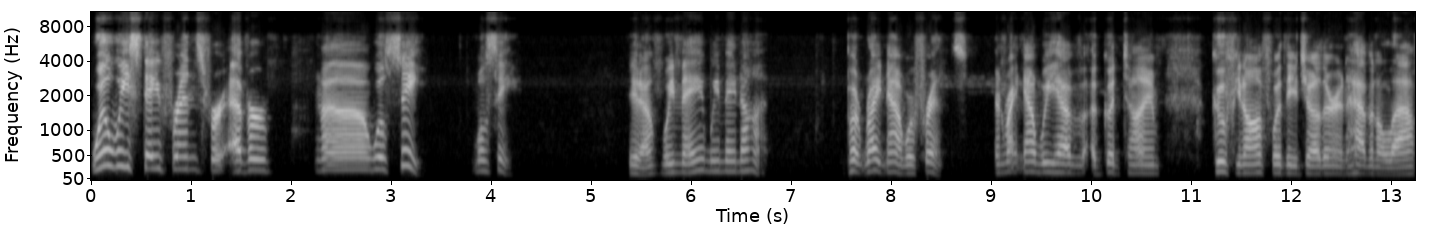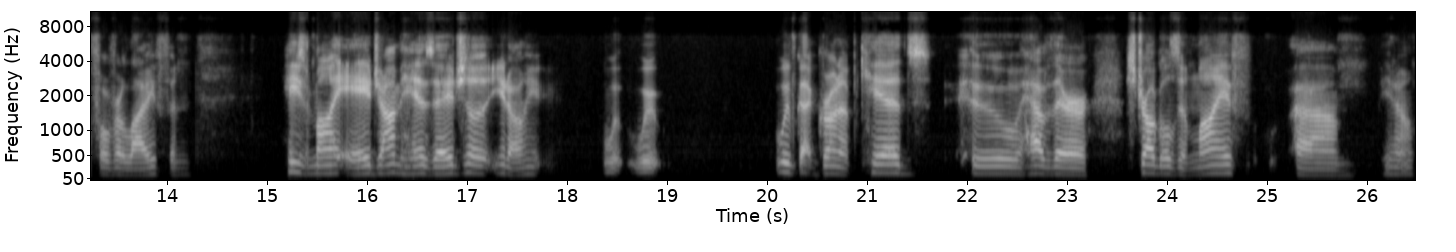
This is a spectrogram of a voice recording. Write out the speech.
Will we stay friends forever? Uh, we'll see. We'll see. You know, we may, we may not. But right now, we're friends. And right now, we have a good time goofing off with each other and having a laugh over life. And he's my age, I'm his age. So, you know, we, we, we've got grown up kids who have their struggles in life. Um, you know,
